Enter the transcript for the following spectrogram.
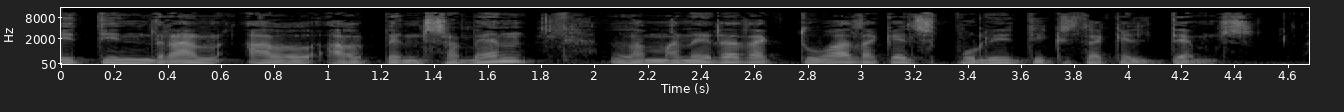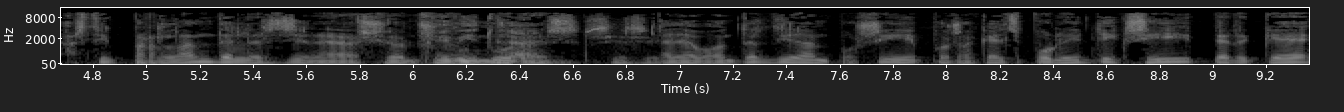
i tindran al, al pensament la manera d'actuar d'aquells polítics d'aquell temps. Estic parlant de les generacions que futures. sí, sí. Llavors diran, pues sí, pues aquells polítics sí, perquè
